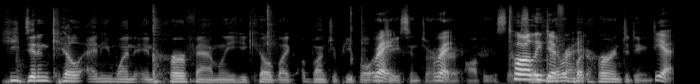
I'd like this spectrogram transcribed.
He didn't kill anyone in her family. He killed like a bunch of people Right, adjacent to her. right. Obviously, Totally so different. Never put her into danger. yeah.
